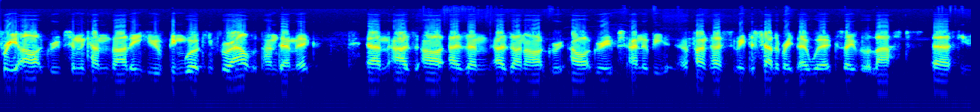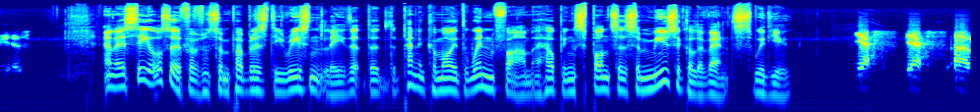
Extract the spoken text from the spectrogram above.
three art groups in the Cynon Valley who've been working throughout the pandemic um, as art, as um, as an art, group, art groups, and it'll be a fantastic way to celebrate their works over the last uh, few years. And I see also from some publicity recently that the, the Pen y Cymoedd Wind Farm are helping sponsor some musical events with you. Yes, yes. Um,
